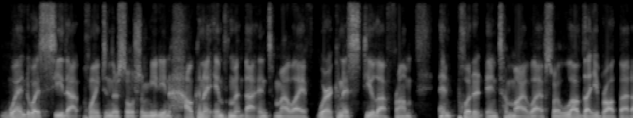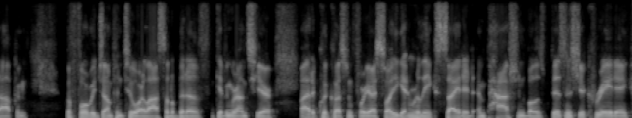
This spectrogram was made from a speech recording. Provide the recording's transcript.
when do I see that point in their social media and how can I implement that into my life? Where can I steal that from and put it into my life? So I love that you brought that up. And before we jump into our last little bit of giving rounds here, I had a quick question for you. I saw you getting really excited and passionate about this business you're creating.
